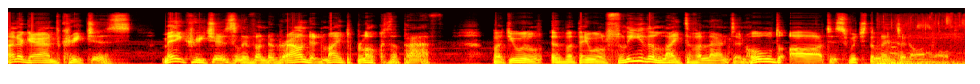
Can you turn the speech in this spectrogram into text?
Underground creatures. Many creatures live underground and might block the path, but you will, but they will flee the light of a lantern. Hold R to switch the lantern on and off.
